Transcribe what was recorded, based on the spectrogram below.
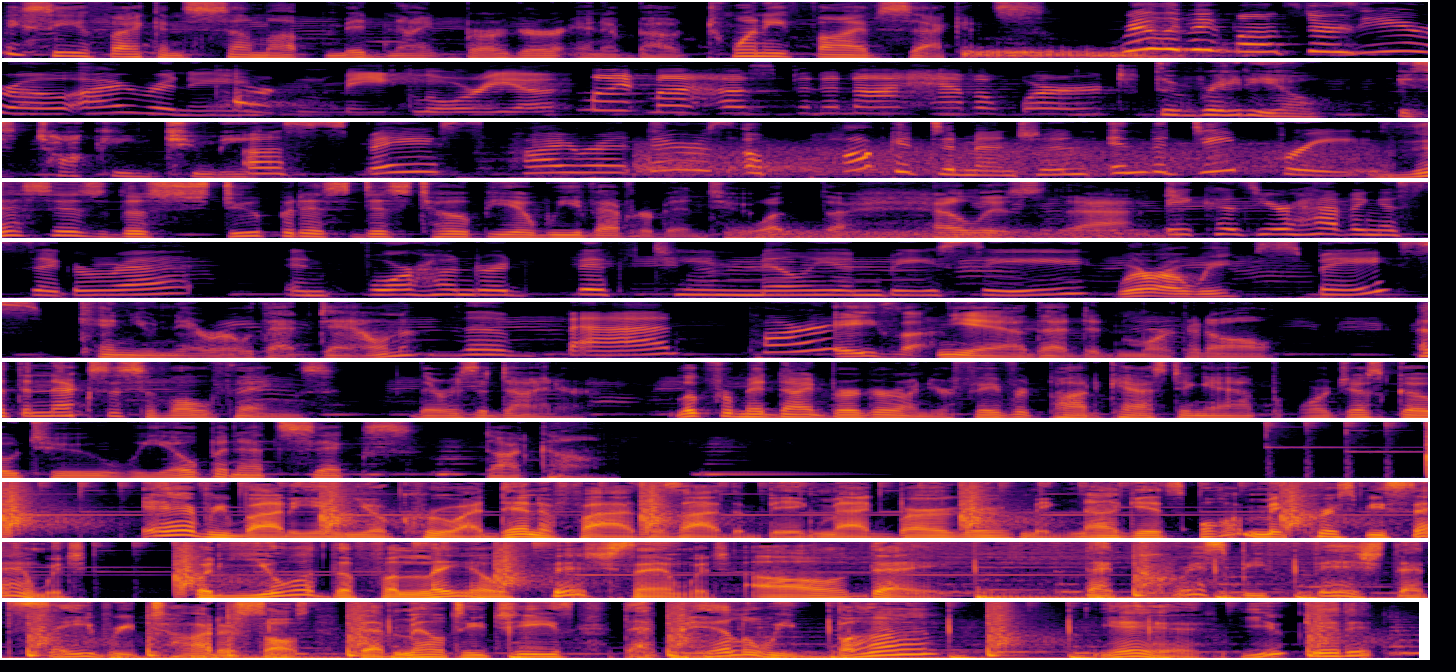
Let me see if I can sum up Midnight Burger in about 25 seconds. Really big monster? Zero irony. Pardon me, Gloria. Might my husband and I have a word? The radio is talking to me. A space pirate? There's a pocket dimension in the deep freeze. This is the stupidest dystopia we've ever been to. What the hell is that? Because you're having a cigarette in 415 million BC? Where are we? Space? Can you narrow that down? The bad part? Ava. Yeah, that didn't work at all. At the nexus of all things, there is a diner. Look for Midnight Burger on your favorite podcasting app or just go to weopenat6.com. Everybody in your crew identifies as either Big Mac Burger, McNuggets, or McCrispy Sandwich. But you're the filet fish Sandwich all day. That crispy fish, that savory tartar sauce, that melty cheese, that pillowy bun. Yeah, you get it.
